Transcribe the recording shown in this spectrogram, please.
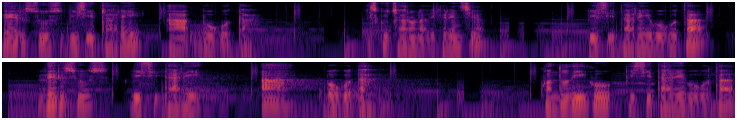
versus visitaré a Bogotá. ¿Escucharon la diferencia? Visitaré Bogotá versus visitaré a Bogotá. Cuando digo visitaré Bogotá,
